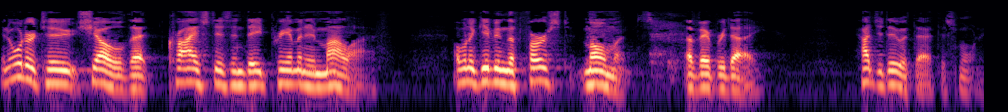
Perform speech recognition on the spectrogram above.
in order to show that Christ is indeed preeminent in my life, I want to give him the first moments of every day. How'd you do with that this morning?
